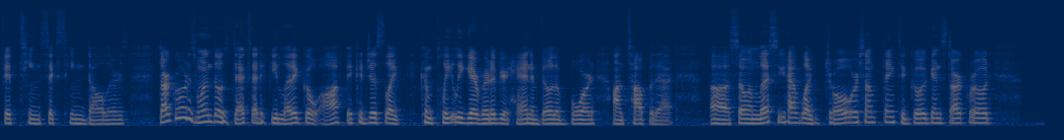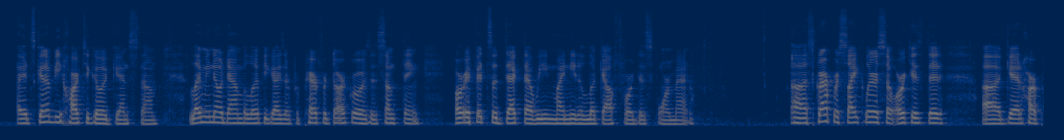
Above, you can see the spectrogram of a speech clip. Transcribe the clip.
15 16 dollars dark world is one of those decks that if you let it go off it could just like completely get rid of your hand and build a board on top of that uh, so unless you have like Droll or something to go against Dark World, it's gonna be hard to go against them. Let me know down below if you guys are prepared for Dark World. Is it something, or if it's a deck that we might need to look out for this format. Uh, Scrap Recycler. So Orcust did uh, get Harp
